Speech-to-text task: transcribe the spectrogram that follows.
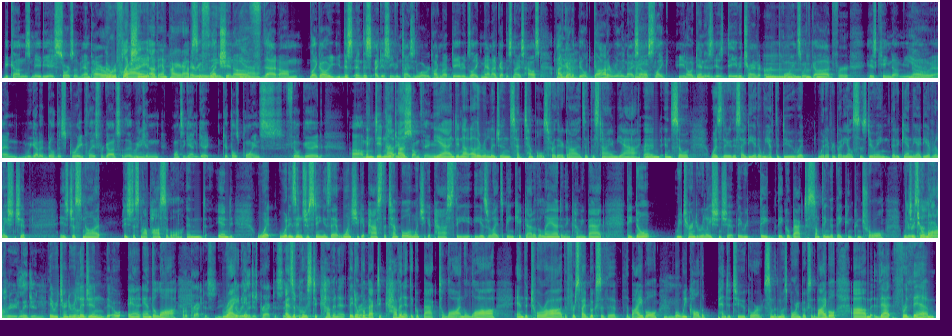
becomes maybe a source of empire a or reflection pride, of empire absolutely a reflection of Yeah. that. Um, like oh, this and this, I guess even ties into what we're talking about. David's like, man, I've got this nice house. I've got to build God a really nice Right. house. Like you know, again, is is David trying to earn points with God for his kingdom? You Mm, mm-hmm. Yeah. know, and we got to build this great place for God so that we can once again get get those points, feel good, Um, and did not produce oth- something. yeah and did not other religions have temples for their gods at this time yeah and and so was there this idea that we have to do what what everybody else is doing. That again, the idea of relationship is just not is just not possible. And and what what is interesting is that once you get past the temple and once you get past the the Israelites being kicked out of the land and then coming back, they don't return to relationship. They re, they they go back to something that they can control, which is the law. to religion they return to religion the- or- and, and the law or practice, Right. The religious practices, as or- opposed to covenant. They don't go back to covenant, they go back to law. And the law and the Torah, the first five books of the, the Bible, Mm-hmm. what we call the Pentateuch or some of the most boring books of the Bible, um, that for them,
